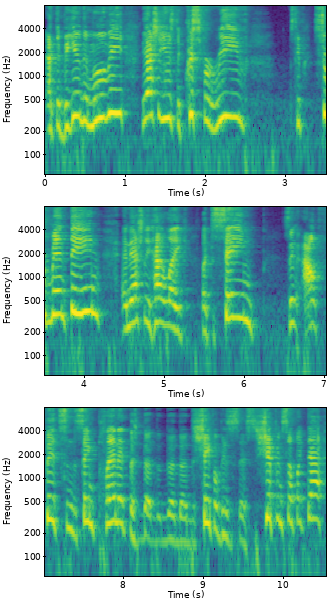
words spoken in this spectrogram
at the beginning of the movie, they actually used the Christopher Reeve Superman theme, and they actually had like like the same same outfits and the same planet, the the, the, the, the shape of his, his, ship and stuff like that.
